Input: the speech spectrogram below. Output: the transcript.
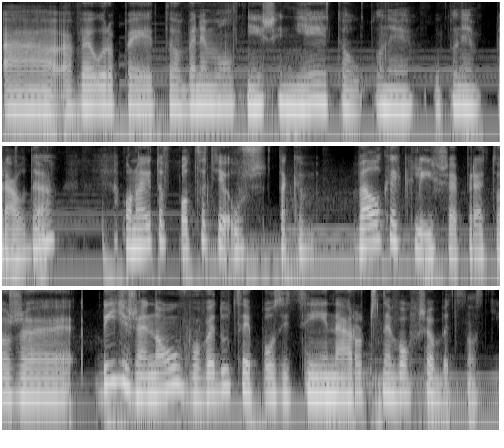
a, v Európe je to benevolentnejšie. Nie je to úplne, úplne pravda. Ono je to v podstate už také veľké klíše, pretože byť ženou vo vedúcej pozícii je náročné vo všeobecnosti.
